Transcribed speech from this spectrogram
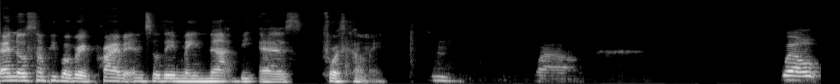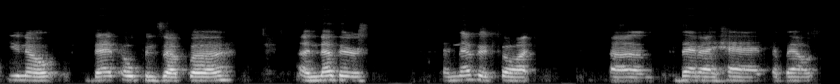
I know some people are very private, and so they may not be as forthcoming. Mm. Wow. Well, you know, that opens up uh, another another thought um, that I had about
